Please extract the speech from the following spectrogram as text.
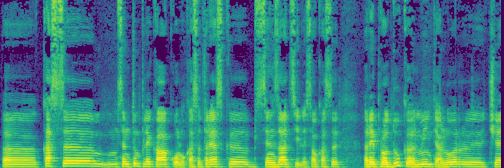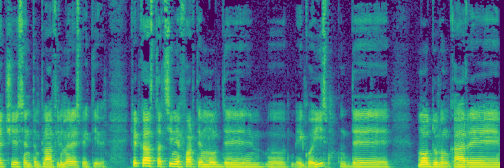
uh, ca să se întâmple ca acolo, ca să trăiască senzațiile sau ca să reproducă în mintea lor uh, ceea ce se întâmpla în filmele respective. Cred că asta ține foarte mult de uh, egoism, de modul în care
